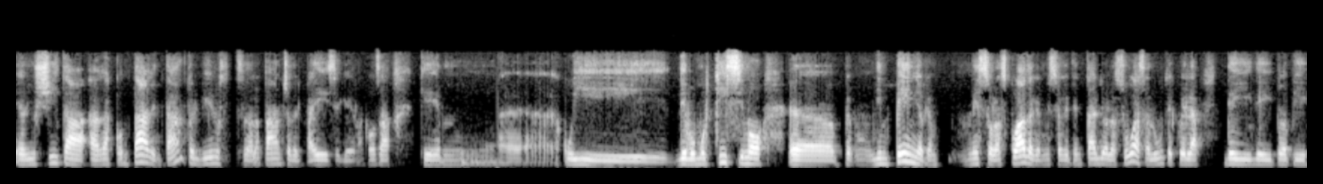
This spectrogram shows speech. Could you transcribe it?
è riuscita a raccontare intanto il virus dalla pancia del paese, che è una cosa che, mm, eh, a cui devo moltissimo eh, l'impegno che ha messo la squadra, che ha messo a repentaglio la sua salute e quella dei, dei propri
